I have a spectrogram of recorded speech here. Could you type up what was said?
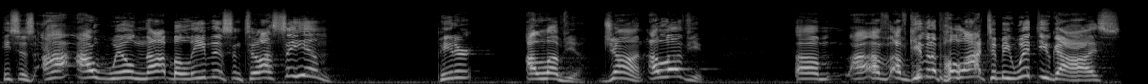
He says, I, I will not believe this until I see him. Peter, I love you. John, I love you. Um, I've, I've given up a lot to be with you guys.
